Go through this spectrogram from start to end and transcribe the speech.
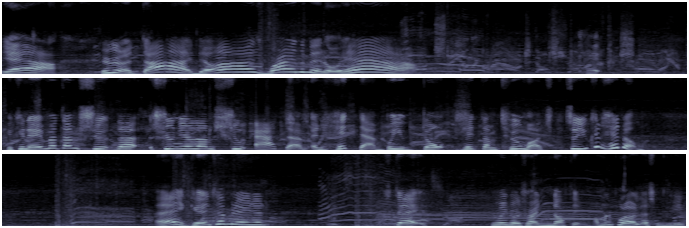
Yeah. You're gonna die, guys. Right in the middle. Yeah. Stay on the ground. Keep Okay. control while you're You can aim at them, shoot that, shoot near them, shoot at them, and hit them, but you don't hit them too much, so you can hit them. Hey, get intimidated. Stay. You ain't gonna try nothing. I'm gonna put out an SMG.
